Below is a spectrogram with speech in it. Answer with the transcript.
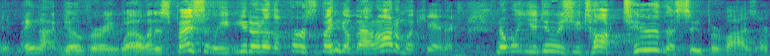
it may not go very well, and especially if you don't know the first thing about auto mechanics. No, what you do is you talk to the supervisor.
